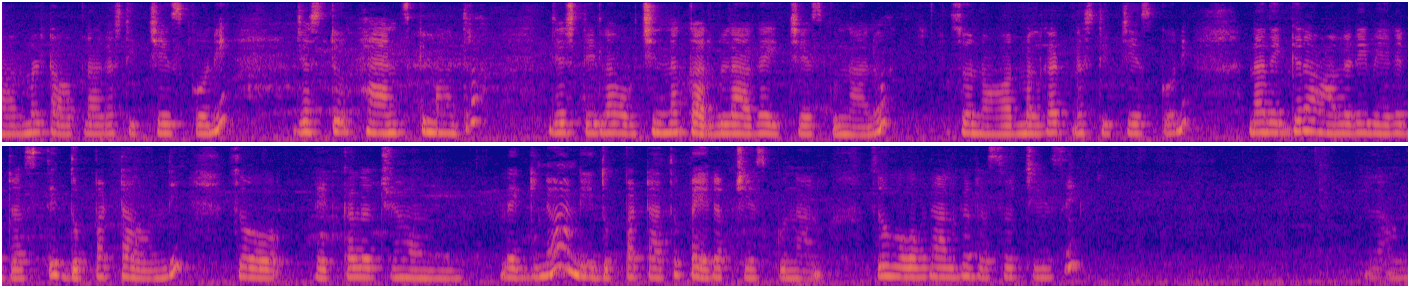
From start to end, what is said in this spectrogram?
నార్మల్ టాప్ లాగా స్టిచ్ చేసుకొని జస్ట్ హ్యాండ్స్కి మాత్రం జస్ట్ ఇలా ఒక చిన్న కర్వ్ లాగా ఇచ్చేసుకున్నాను. సో నార్మల్గా స్టిచ్ చేసుకొని నా దగ్గర ఆల్రెడీ వేరే డ్రెస్ది దుప్పట్టా ఉంది. సో రెడ్ కలర్ లెగ్గిన అండ్ ఈ దుప్పట్టాతో పేరప్ చేసుకున్నాను. సో ఓవరాల్గా డ్రెస్ వచ్చేసి ఇలా ఉంది.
